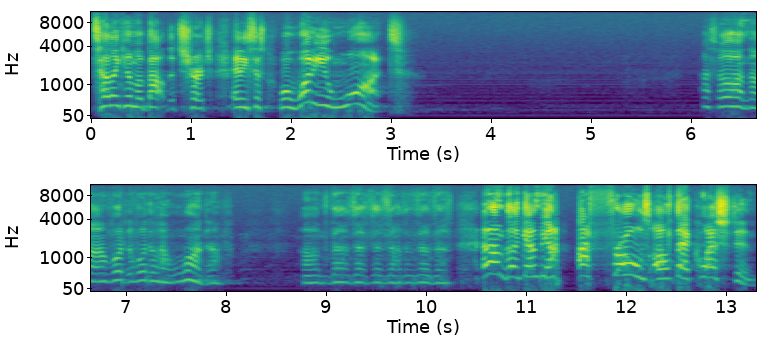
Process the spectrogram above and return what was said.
telling him about the church. And he says, Well, what do you want? I said, Oh, no, what, what do I want? I'm, and I'm honest, I froze off that question.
